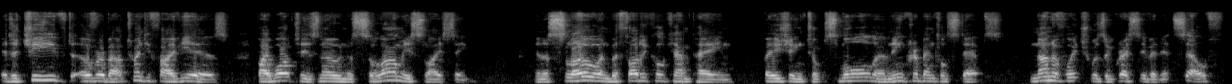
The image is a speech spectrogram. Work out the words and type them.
it achieved over about 25 years by what is known as salami slicing. In a slow and methodical campaign, Beijing took small and incremental steps, none of which was aggressive in itself,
